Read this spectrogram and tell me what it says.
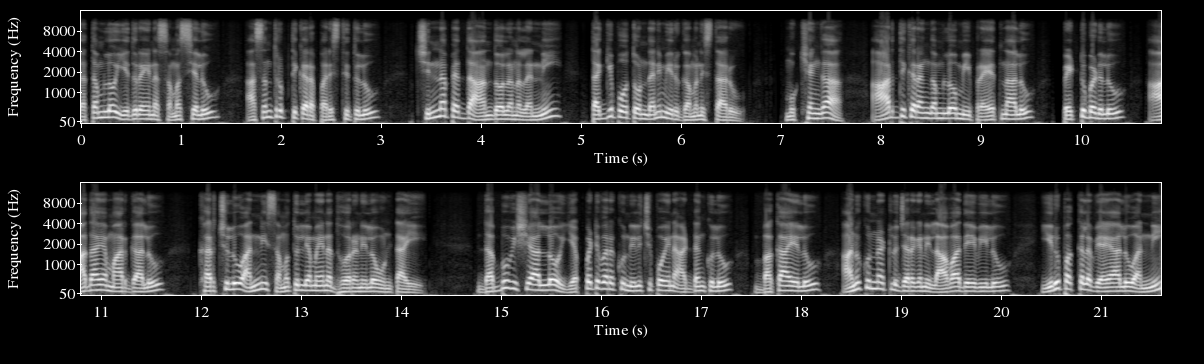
గతంలో ఎదురైన సమస్యలు అసంతృప్తికర పరిస్థితులు చిన్న పెద్ద ఆందోళనలన్నీ తగ్గిపోతోందని మీరు గమనిస్తారు. ముఖ్యంగా ఆర్థిక రంగంలో మీ ప్రయత్నాలు పెట్టుబడులు ఆదాయ మార్గాలు ఖర్చులు అన్నీ సమతుల్యమైన ధోరణిలో ఉంటాయి. డబ్బు విషయాల్లో ఎప్పటివరకు నిలిచిపోయిన అడ్డంకులు బకాయలు అనుకున్నట్లు జరగని లావాదేవీలు ఇరుపక్కల వ్యయాలు అన్నీ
